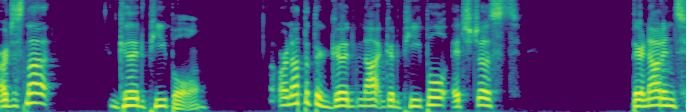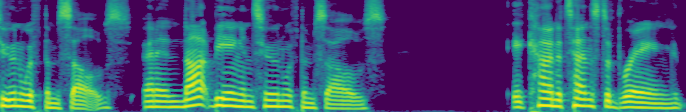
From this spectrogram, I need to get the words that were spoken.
are just not good people. Or not that they're good, not good people. It's just they're not in tune with themselves. And in not being in tune with themselves, it kind of tends to bring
